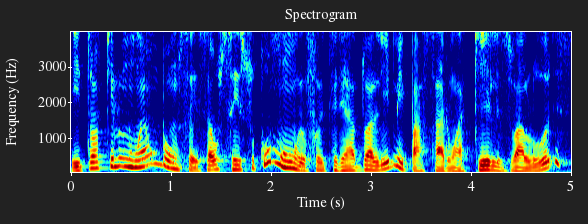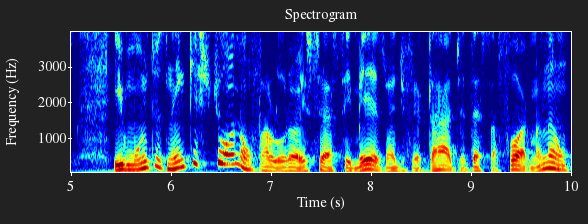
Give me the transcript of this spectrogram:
Então aquilo não é um bom senso, é o senso comum. Eu fui criado ali, me passaram aqueles valores e muitos nem questionam o valor. Oh, isso é assim mesmo? É de verdade? É dessa forma? Não.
